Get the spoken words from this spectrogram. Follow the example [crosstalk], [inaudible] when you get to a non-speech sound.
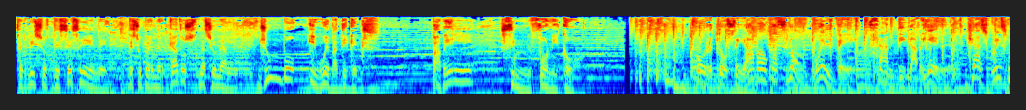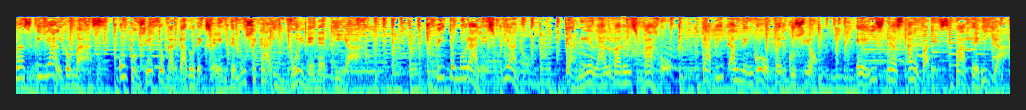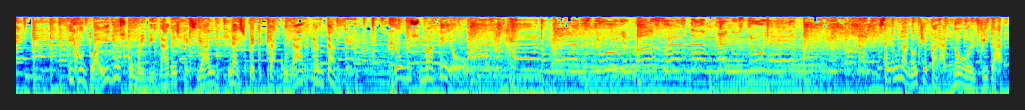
servicios de CCN, de Supermercados Nacional, Jumbo y Hueva Tickets. Pavel Sinfónico. Por doceava ocasión vuelve Sandy Gabriel, Jazz Christmas y algo más. Un concierto cargado de excelente música y buena energía. Vito Morales, piano. Daniel Álvarez, bajo. David Almengó, percusión. E Istras Álvarez, batería. Y junto a ellos como invitada especial, la espectacular cantante, Rose Mateo. Será una noche para no olvidar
